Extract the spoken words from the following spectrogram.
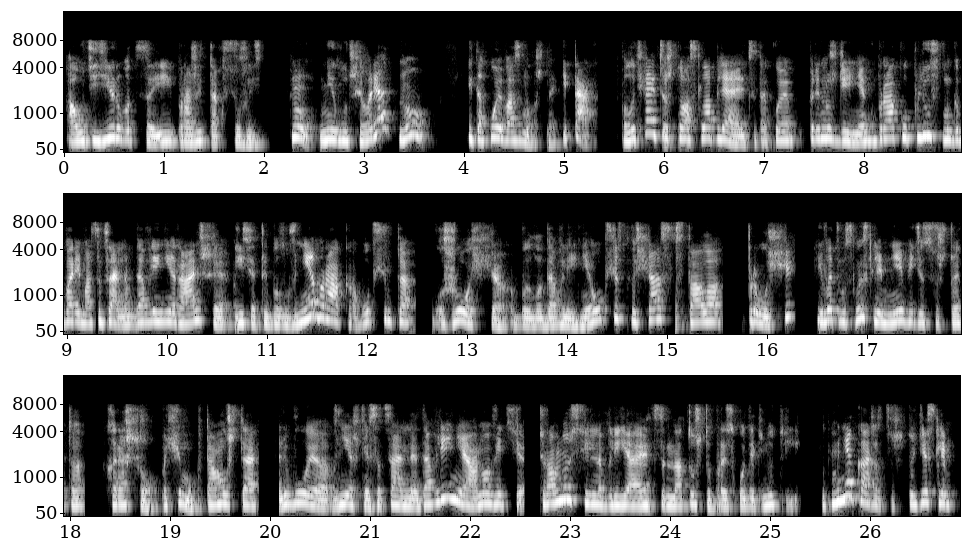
аутизироваться и прожить так всю жизнь. Ну, не лучший вариант, но и такое возможно. Итак, Получается, что ослабляется такое принуждение к браку. Плюс мы говорим о социальном давлении раньше. Если ты был вне брака, в общем-то, жестче было давление общества. Сейчас стало проще. И в этом смысле мне видится, что это хорошо. Почему? Потому что любое внешнее социальное давление, оно ведь все равно сильно влияет на то, что происходит внутри. Вот мне кажется, что если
